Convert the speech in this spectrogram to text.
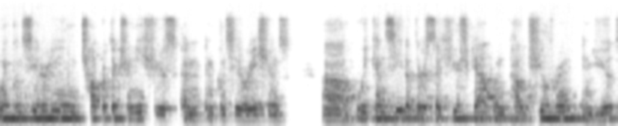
when considering child protection issues and, and considerations, uh, we can see that there's a huge gap in how children and youth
